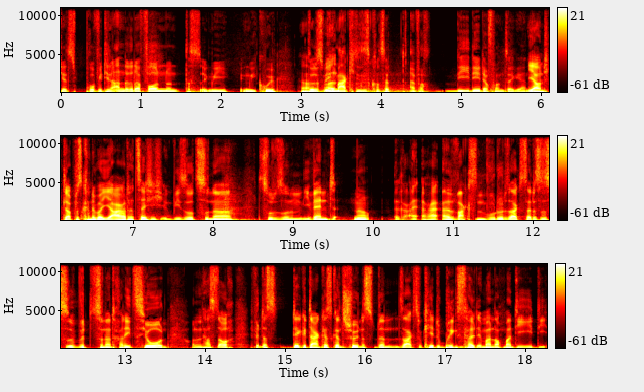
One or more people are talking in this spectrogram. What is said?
jetzt profitieren andere davon und das ist irgendwie, irgendwie cool. Ja. So, deswegen Al- mag ich dieses Konzept einfach, die Idee davon sehr gerne. Ja, und ich glaube, das kann über Jahre tatsächlich irgendwie so zu einer, zu so einem Event Ja. Äh, wachsen, wo du sagst, das ist so, wird zu einer Tradition. Und dann hast du auch, ich finde, das der Gedanke ist ganz schön, dass du dann sagst, okay, du bringst halt immer nochmal die, die,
